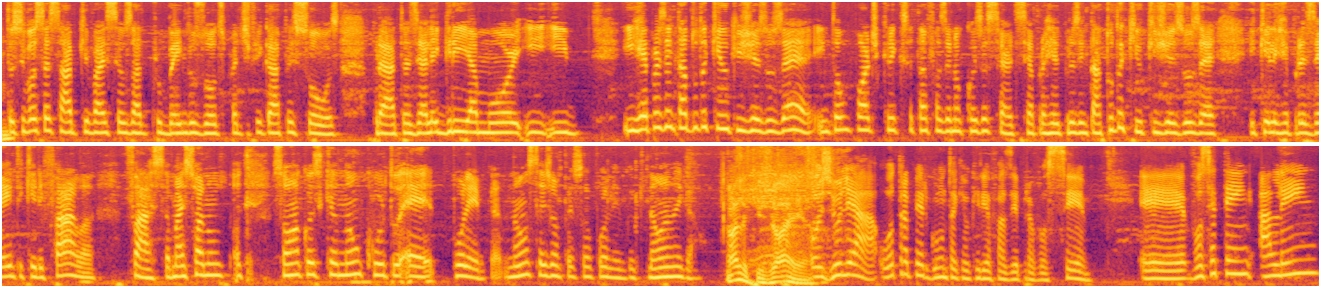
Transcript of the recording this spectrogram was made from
Então, se você sabe que vai ser usado para o bem dos outros, para edificar pessoas, para trazer alegria, amor e, e, e representar tudo aquilo que Jesus é, então pode crer que você está fazendo a coisa certa. Se é para representar tudo aquilo que Jesus é e que ele representa e que ele fala, faça. Mas só, não, só uma coisa que eu não curto é polêmica. Não seja uma pessoa polêmica, que não é legal. Olha que joia. Ô, Júlia, outra pergunta que eu queria fazer para você. É, você tem, além.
